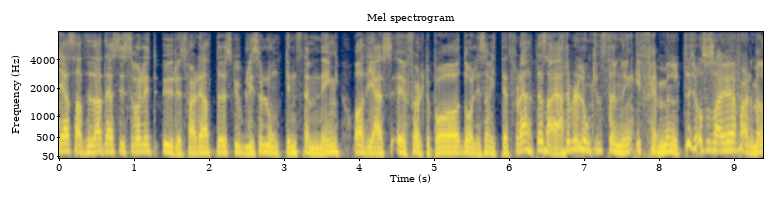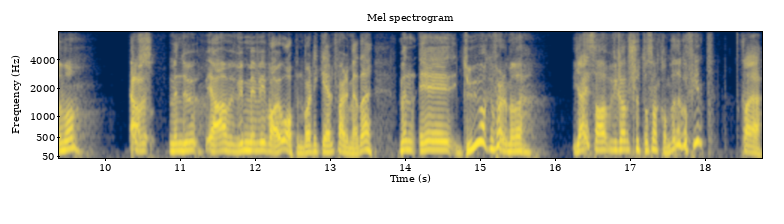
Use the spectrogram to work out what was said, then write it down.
jeg sa til deg at jeg syntes det var litt urettferdig at det skulle bli så lunken stemning, og at jeg eh, følte på dårlig samvittighet for det. Det sa jeg. Det ble lunken stemning i fem minutter, og så sa jeg jeg er ferdig med det nå. Ja, men, du, ja, vi, men vi var jo åpenbart ikke helt ferdig med det. Men eh, du var ikke ferdig med det. Jeg sa vi kan slutte å snakke om det, det går fint. Sa jeg.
